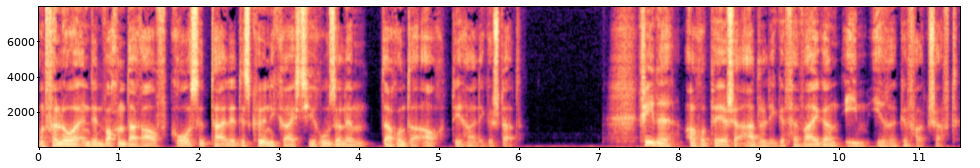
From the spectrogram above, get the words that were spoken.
und verlor in den Wochen darauf große Teile des Königreichs Jerusalem, darunter auch die heilige Stadt. Viele europäische Adelige verweigern ihm ihre Gefolgschaft.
